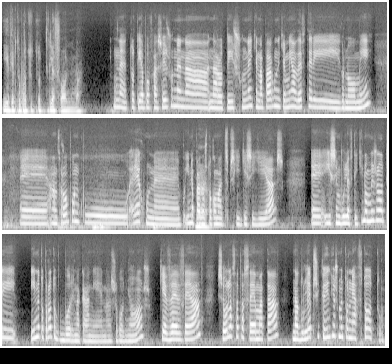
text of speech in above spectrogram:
ήδη από το πρώτο το τηλεφώνημα. Ναι, το ότι αποφασίζουν να, να ρωτήσουν και να πάρουν και μια δεύτερη γνώμη ε, ανθρώπων που έχουν, ε, που είναι πάνω Ναι. στο κομμάτι της ψυχικής υγείας. Ε, η συμβουλευτική νομίζω ότι είναι το πρώτο που μπορεί να κάνει ένας γονιός και βέβαια σε όλα αυτά τα θέματα να δουλέψει και ο ίδιος με τον εαυτό του.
